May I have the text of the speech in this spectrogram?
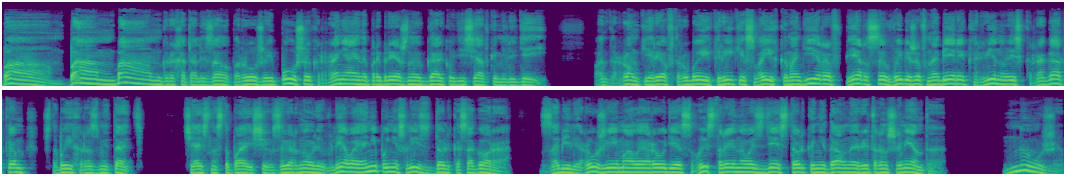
Бам! Бам! Бам! Грохотали залпы ружей и пушек, роняя на прибрежную гальку десятками людей. Под громкий рев трубы и крики своих командиров персы, выбежав на берег, ринулись к рогаткам, чтобы их разметать. Часть наступающих завернули влево, и они понеслись вдоль Косогора. Забили ружья и малые орудия с выстроенного здесь только недавно ретраншемента. «Ну же,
